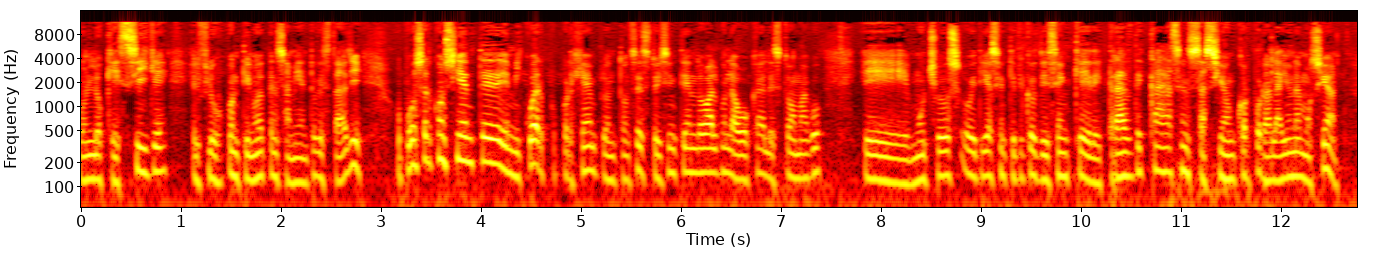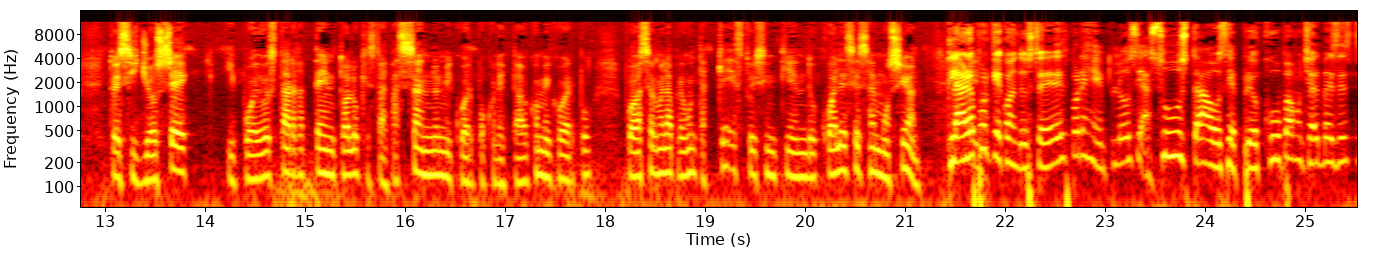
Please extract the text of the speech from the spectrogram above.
lo que sigue el flujo continuo de pensamiento que está allí. O puedo ser consciente de mi cuerpo, por ejemplo, entonces estoy sintiendo algo en la boca del estómago. Eh, muchos hoy día científicos dicen que detrás de cada sensación corporal hay una emoción. Entonces, si yo sé y puedo estar atento a lo que está pasando en mi cuerpo, conectado con mi cuerpo, puedo hacerme la pregunta, ¿qué estoy sintiendo? ¿Cuál es esa emoción? Claro, porque cuando ustedes, por ejemplo, se asusta o se preocupa, muchas veces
